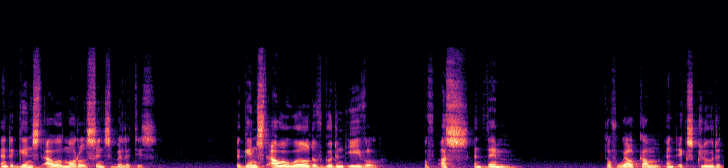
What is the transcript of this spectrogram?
and against our moral sensibilities, against our world of good and evil, of us and them, of welcome and excluded,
